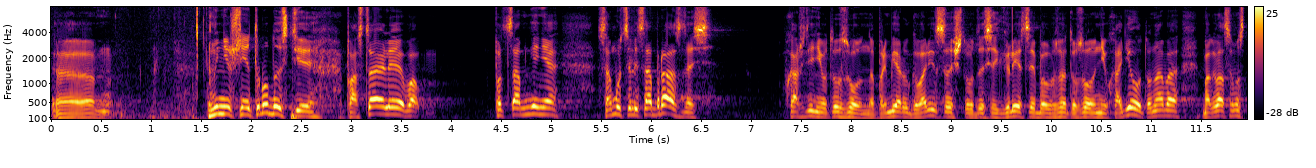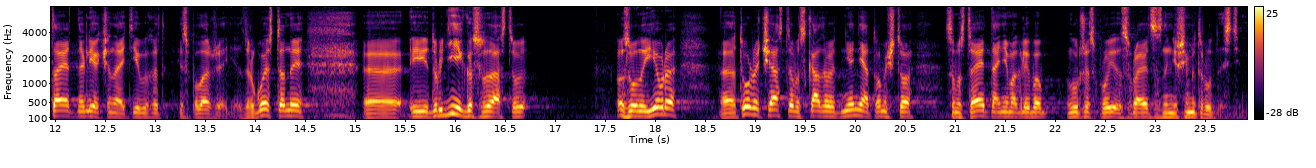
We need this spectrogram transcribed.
Эм, нынешние трудности поставили под сомнение саму целесообразность вхождения в эту зону. Например, говорится, что если Греция бы в эту зону не входила, то она бы могла самостоятельно легче найти выход из положения. С другой стороны, э, и другие государства зоны евро э, тоже часто высказывают мнение о том, что самостоятельно они могли бы лучше справиться с нынешними трудностями.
